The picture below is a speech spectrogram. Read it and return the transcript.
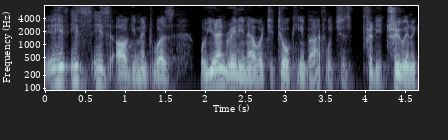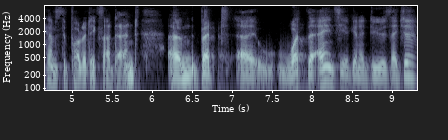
his, his, his argument was, well, you don't really know what you're talking about, which is pretty true when it comes to politics. I don't. Um, but uh, what the ANC are going to do is they're just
